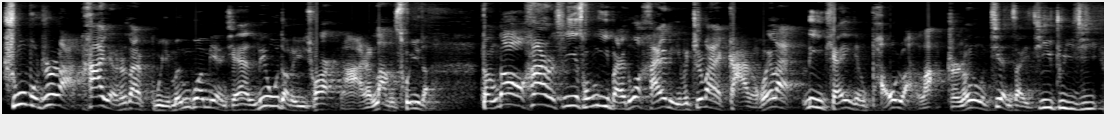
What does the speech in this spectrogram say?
殊不知啊，他也是在鬼门关面前溜达了一圈啊，这浪催的。等到哈尔西从一百多海里之外赶回来，栗田已经跑远了，只能用舰载机追击。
